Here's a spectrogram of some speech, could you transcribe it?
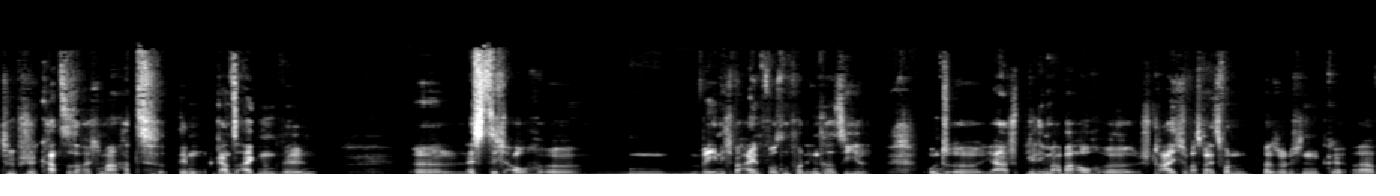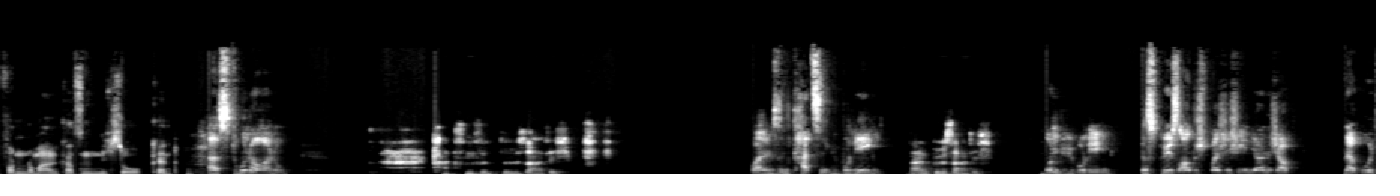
typische Katze, sag ich mal, hat den ganz eigenen Willen, äh, lässt sich auch äh, wenig beeinflussen von Intrasil und äh, ja, spielt ihm aber auch äh, Streiche, was man jetzt von persönlichen, äh, von normalen Katzen nicht so kennt. Hast du eine Ahnung? Katzen sind bösartig. Vor allem sind Katzen überlegen. Nein, bösartig. Und überlegen. Das Bösartig spreche ich ihnen ja nicht ab. Na gut,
